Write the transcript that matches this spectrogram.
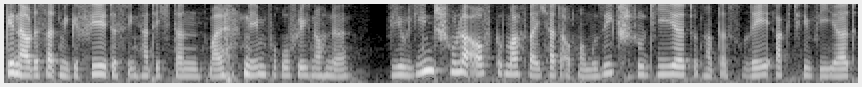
genau, das hat mir gefehlt. Deswegen hatte ich dann mal nebenberuflich noch eine Violinschule aufgemacht, weil ich hatte auch mal Musik studiert und habe das reaktiviert.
